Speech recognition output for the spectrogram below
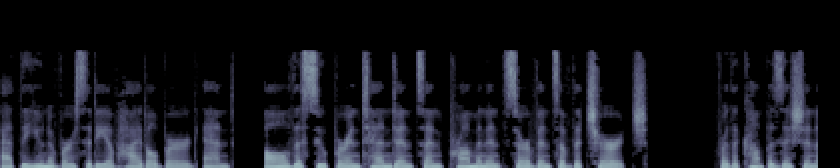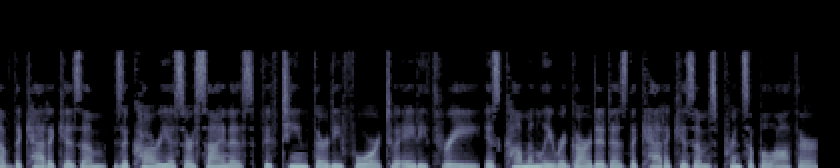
at the University of Heidelberg and all the superintendents and prominent servants of the Church for the composition of the Catechism, Zacharias Ursinus (1534–83) is commonly regarded as the Catechism's principal author.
